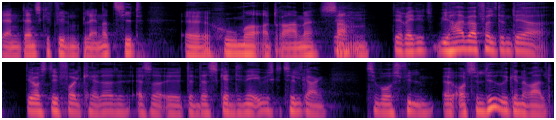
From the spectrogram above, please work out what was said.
den danske film blander tit øh, humor og drama sammen. Det er rigtigt. Vi har i hvert fald den der, det er også det, folk kalder det, altså øh, den der skandinaviske tilgang til vores film, øh, og til livet generelt,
